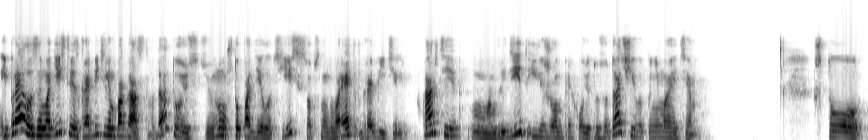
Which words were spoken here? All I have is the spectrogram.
И правила взаимодействия с грабителем богатства, да, то есть, ну, что поделать, есть, собственно говоря, этот грабитель в карте, он вам вредит, или же он приходит из удачи, и вы понимаете, что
